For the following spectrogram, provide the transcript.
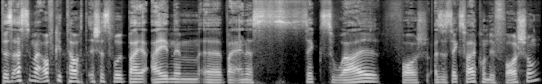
das erste Mal aufgetaucht ist es wohl bei einem, äh, bei einer Sexualforschung, also Sexualkundeforschung,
